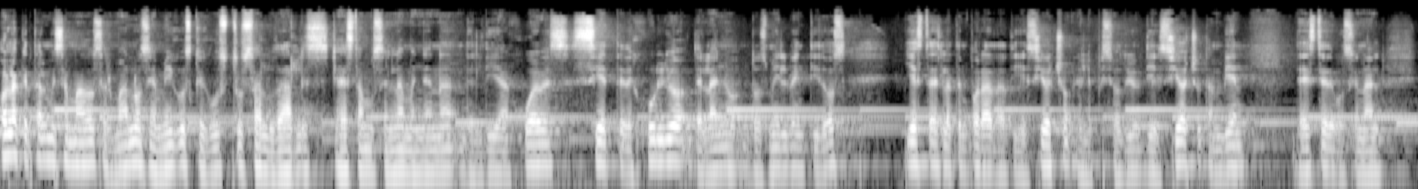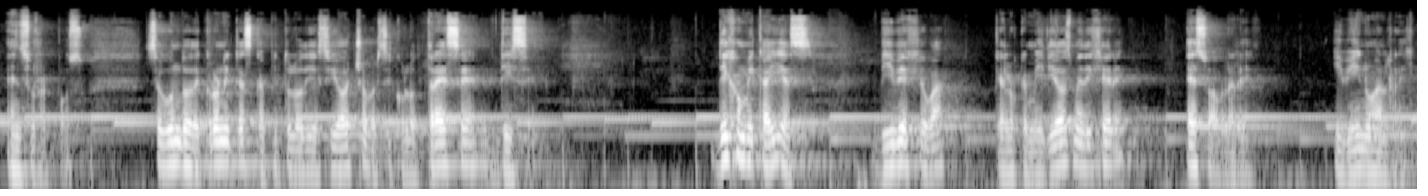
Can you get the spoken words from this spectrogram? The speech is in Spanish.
Hola, ¿qué tal mis amados hermanos y amigos? Qué gusto saludarles. Ya estamos en la mañana del día jueves 7 de julio del año 2022 y esta es la temporada 18, el episodio 18 también de este devocional en su reposo. Segundo de Crónicas, capítulo 18, versículo 13, dice, Dijo Micaías, vive Jehová, que lo que mi Dios me dijere, eso hablaré. Y vino al rey.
